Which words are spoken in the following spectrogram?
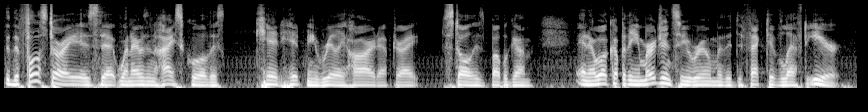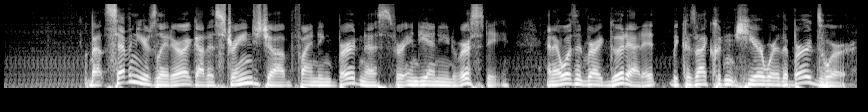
the full story is that when I was in high school, this kid hit me really hard after I stole his bubblegum. And I woke up in the emergency room with a defective left ear. About seven years later, I got a strange job finding bird nests for Indiana University. And I wasn't very good at it because I couldn't hear where the birds were.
